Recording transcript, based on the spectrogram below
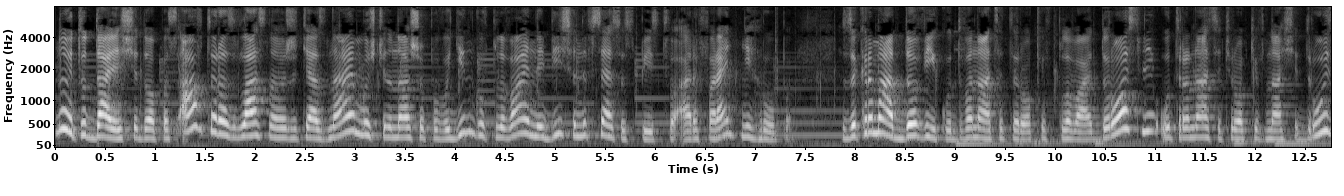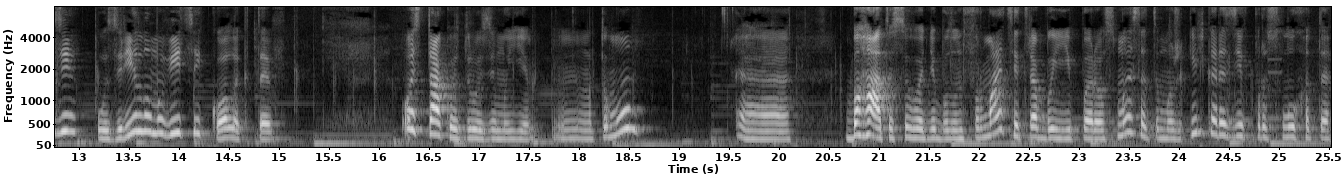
Ну і тут далі ще допис автора з власного життя знаємо, що на нашу поведінку впливає найбільше не все суспільство, а референтні групи. Зокрема, до віку 12 років впливають дорослі, у 13 років наші друзі, у зрілому віці колектив. Ось так ось, друзі мої. Тому е, багато сьогодні було інформації, треба її переосмислити, може кілька разів прослухати.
